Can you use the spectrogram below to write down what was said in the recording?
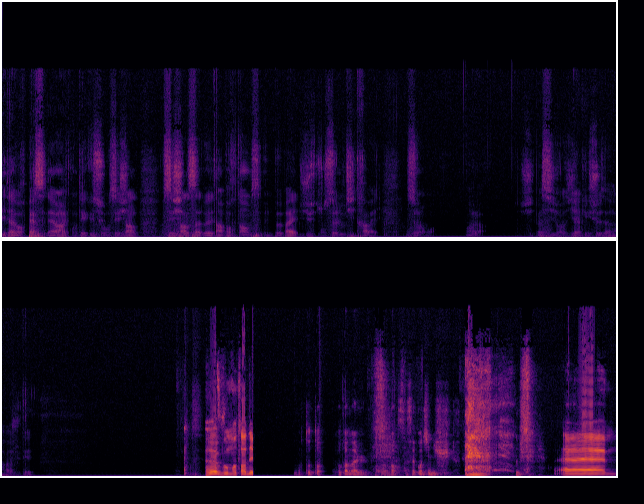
et d'avoir personne et de compter que sur Océ Charles. Océ Charles, ça doit être important, mais ça ne peut pas être juste ton seul outil de travail, selon moi. Voilà. Je sais pas si Georgie a quelque chose à rajouter. Euh, vous m'entendez? On t'entend pas mal. On va voir si ça continue. Euh,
